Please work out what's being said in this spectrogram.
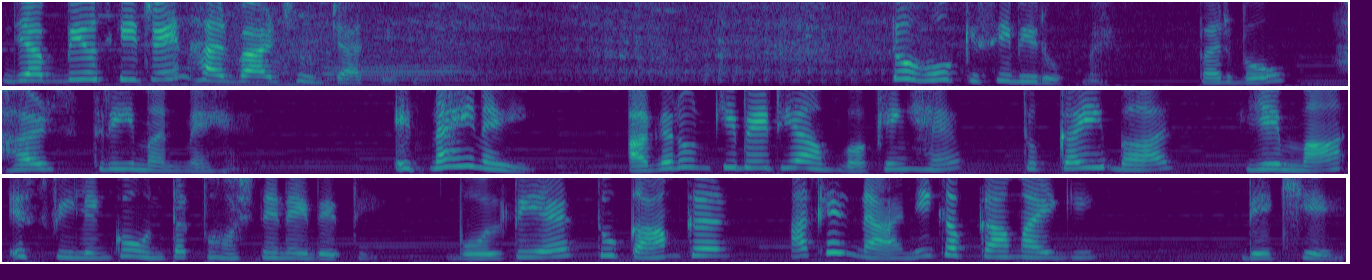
जब भी उसकी ट्रेन हर बार छूट जाती थी। तो हो किसी भी रूप में, पर वो हर स्त्री मन में है। इतना ही नहीं, अगर उनकी बेटियाँ वर्किंग है तो कई बार ये माँ इस फीलिंग को उन तक पहुँचने नहीं देती। बोलती है, तू काम कर, आखिर नानी कब काम आएगी? देखिए,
